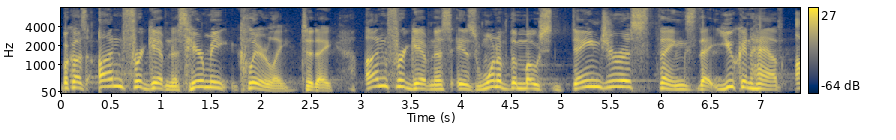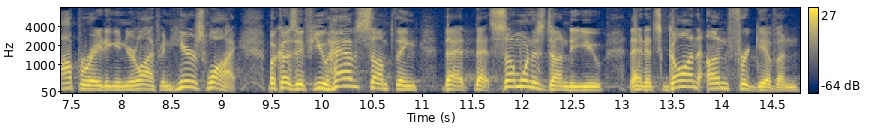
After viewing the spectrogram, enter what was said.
Because unforgiveness, hear me clearly today, unforgiveness is one of the most dangerous things that you can have operating in your life. And here's why. Because if you have something that, that someone has done to you and it's gone unforgiven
